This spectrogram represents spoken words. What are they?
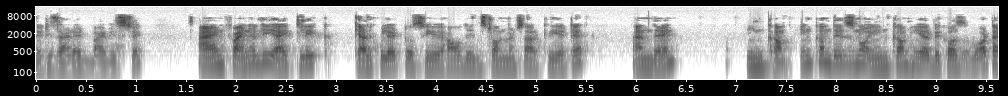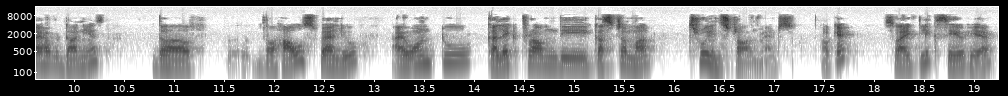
it is added by mistake. And finally I click calculate to see how the installments are created. And then income. Income there is no income here because what I have done is the the house value I want to collect from the customer through installments. Okay? So I click save here.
